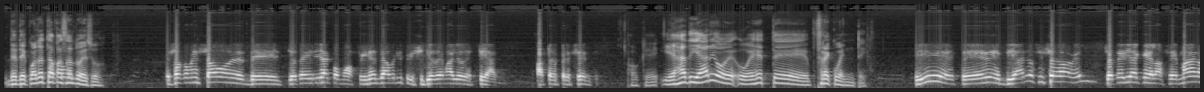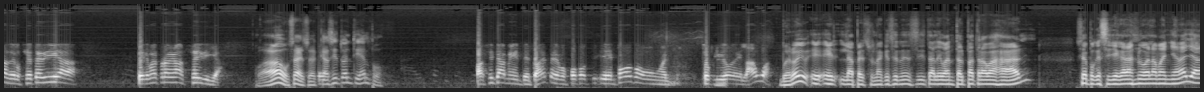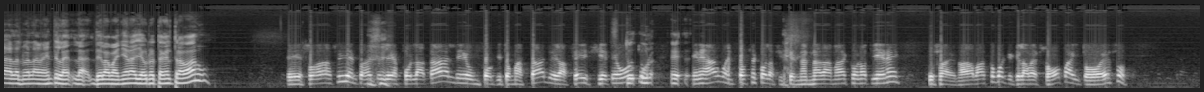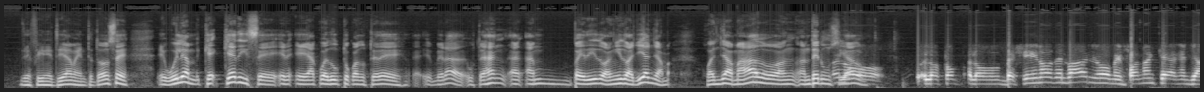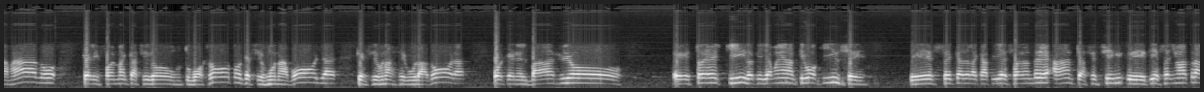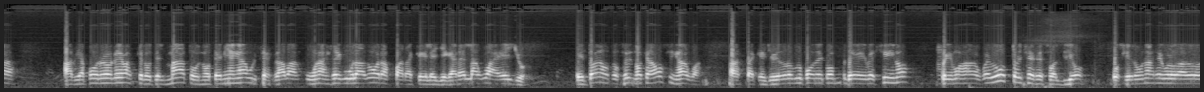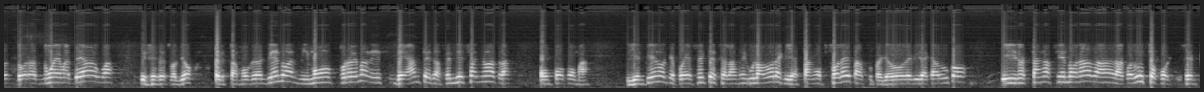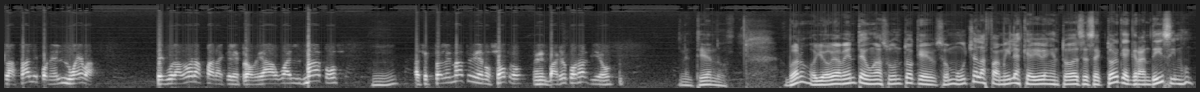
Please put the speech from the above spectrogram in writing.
¿Desde cuándo está pasando eso? Eso ha comenzado desde, yo te diría, como a fines de abril, principios de mayo de este año, hasta el presente. Ok. ¿Y es a diario o es este frecuente? Sí, este, diario sí se va a ver. Yo te diría que la semana de los siete días tenemos el problema seis días. Wow, o sea, eso es casi todo el tiempo. Básicamente, entonces tenemos poco tiempo con el suplido del agua. Bueno, la persona que se necesita levantar para trabajar, o sea, porque si llega a las nueve de la mañana, ya a las nueve de la, de la mañana ya uno está en el trabajo. Eso es así, entonces tú llegas por la tarde, un poquito más tarde, a las 6, 7, 8, tienes agua, entonces con las cisternas nada más que uno tiene, tú sabes, nada basto porque hay que lavar sopa y todo eso. Definitivamente. Entonces, eh, William, ¿qué, ¿qué, dice eh, eh, Acueducto cuando ustedes, ¿verdad? Ustedes han, han, pedido, han ido allí, han, llamado, han llamado, han, han denunciado? los, los, vecinos del barrio me informan que han llamado, que le informan que ha sido un tubo roto, que si es una boya, que si es una reguladora, porque en el barrio, esto es el lo que llaman el antiguo 15, que es cerca de la capilla de San Andrés, antes, hace 10 eh, años atrás, había problemas que los del mato no tenían agua y cerraban unas reguladoras para que le llegara el agua a ellos. Entonces nosotros nos quedamos sin agua, hasta que yo y otro grupo de, de vecinos fuimos a acueducto y se resolvió pusieron unas reguladoras nuevas de agua y se resolvió. Pero estamos volviendo al mismo problema de, antes, de hace 10 años atrás, o un poco más. Y entiendo que puede ser que sean las reguladoras que ya están obsoletas, su periodo de vida caducó, y no están haciendo nada el acueducto por reemplazar y poner nuevas reguladoras para que le provea agua al matos, al sector del mato y de nosotros, en el barrio Corral Viejo. Entiendo. Bueno, y obviamente es un asunto que son muchas las familias que viven en todo ese sector, que es grandísimo.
